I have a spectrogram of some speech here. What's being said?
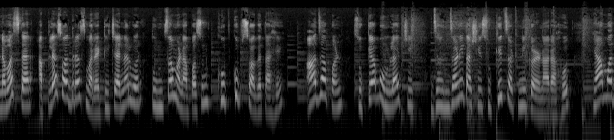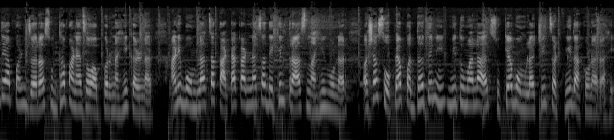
नमस्कार आपल्या स्वाद्रस मराठी चॅनलवर तुमचं मनापासून खूप खूप स्वागत आहे. आज आपण सुक्या बोंबलाची झणझणीत अशी सुकी चटणी करणार आहोत. ह्यामध्ये आपण जरासुद्धा पाण्याचा वापर नाही करणार आणि बोंबलाचा काटा काढण्याचा देखील त्रास नाही होणार अशा सोप्या पद्धतीने मी तुम्हाला आज सुक्या बोंबलाची चटणी दाखवणार आहे.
